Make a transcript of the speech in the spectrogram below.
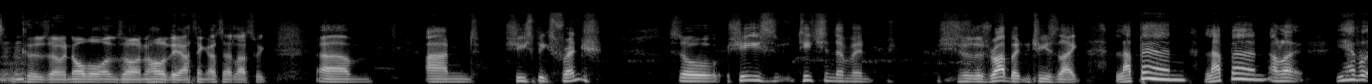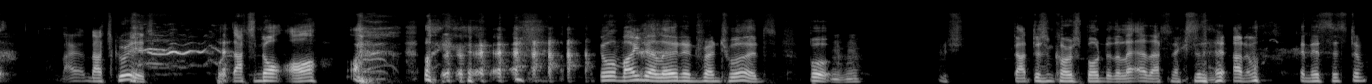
Mhm. because our normal one's on holiday. I think I said last week, um, and she speaks French, so she's teaching them. And so there's rabbit, and she's like lapin, lapin. I'm like, yeah, but that's great, but that's not our. don't mind her learning French words, but Mhm. that doesn't correspond to the letter that's next to the animal in this system,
